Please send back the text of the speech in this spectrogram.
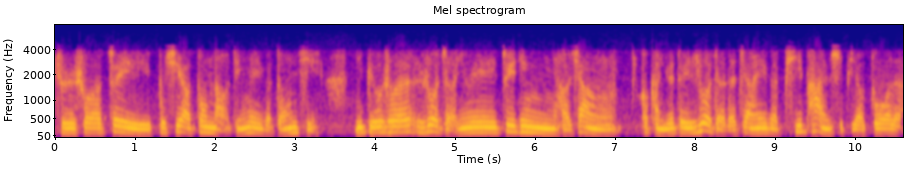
就是说最不需要动脑筋的一个东西。你比如说弱者，因为最近好像我感觉对弱者的这样一个批判是比较多的。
